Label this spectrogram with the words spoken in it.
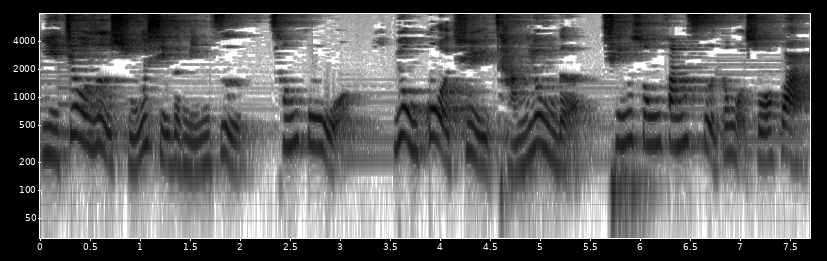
以旧日熟悉的名字。”称呼我，用过去常用的轻松方式跟我说话，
